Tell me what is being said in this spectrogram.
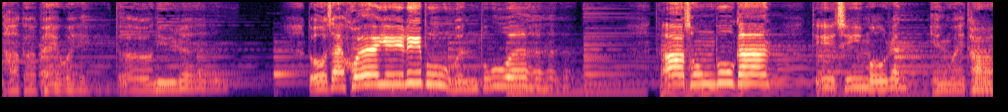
那个卑微的女人躲在回忆里不闻不问？她从不敢提起某人。因为他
